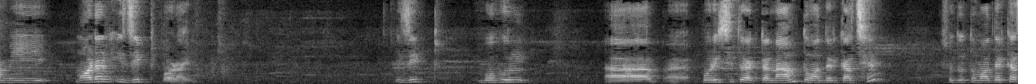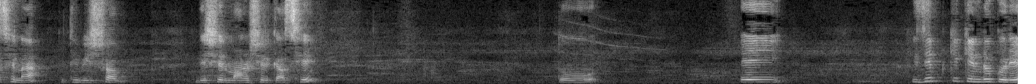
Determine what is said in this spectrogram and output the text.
আমি মডার্ন ইজিপ্ট পড়াই। ইজিপ্ট বহুল পরিচিত একটা নাম তোমাদের কাছে। শুধু তোমাদের কাছে না, পৃথিবীর সব দেশের মানুষের কাছে। তো এই ইজিপ্টকে কেন্দ্র করে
